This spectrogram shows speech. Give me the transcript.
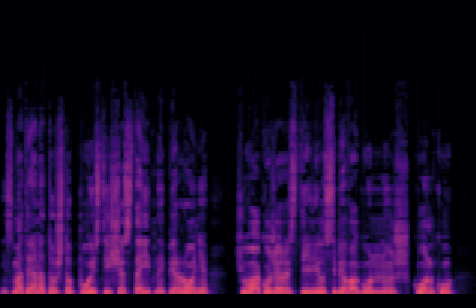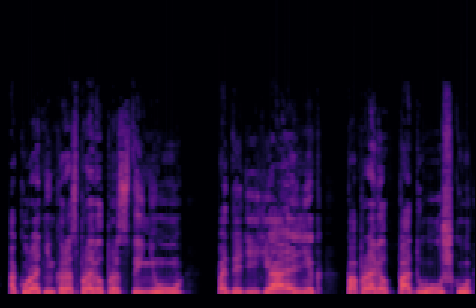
Несмотря на то, что поезд еще стоит на перроне, чувак уже расстелил себе вагонную шконку, аккуратненько расправил простыню, пододеяльник, поправил подушку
